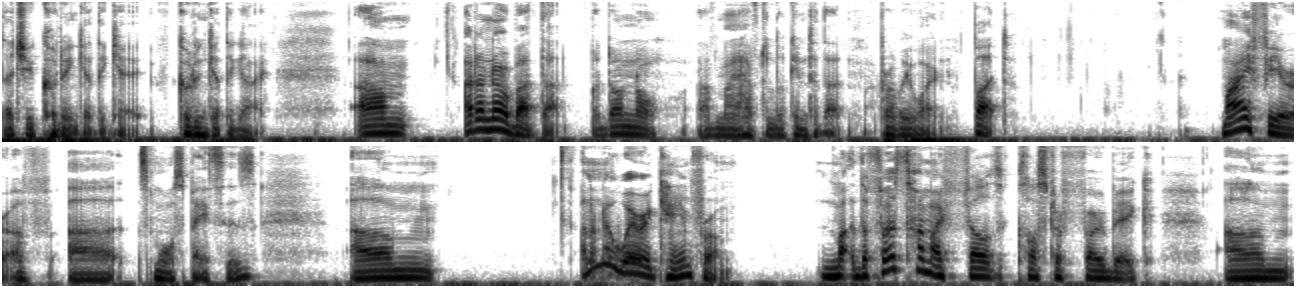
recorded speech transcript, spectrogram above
that you couldn't get the cave, couldn't get the guy? Um, I don't know about that. I don't know. I might have to look into that. I probably won't. But my fear of uh, small spaces, um, I don't know where it came from. My, the first time I felt claustrophobic, um,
